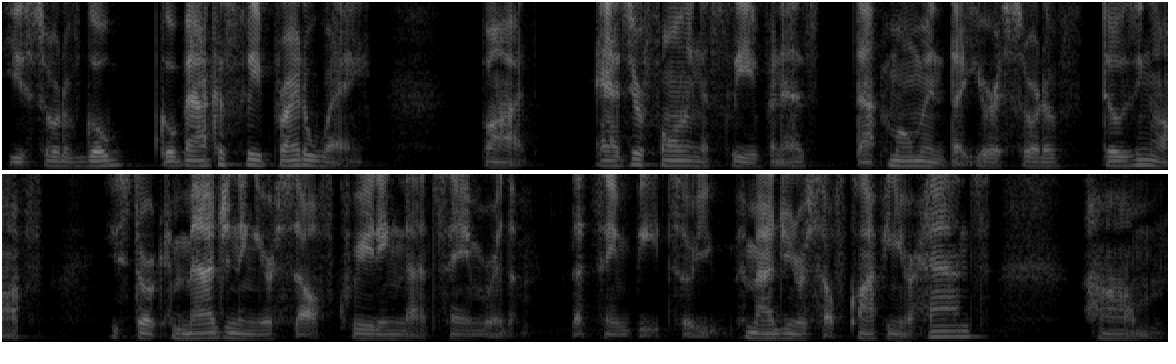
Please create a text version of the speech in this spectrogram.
you sort of go go back asleep right away. But as you're falling asleep and as that moment that you're sort of dozing off, you start imagining yourself creating that same rhythm, that same beat. So you imagine yourself clapping your hands um,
